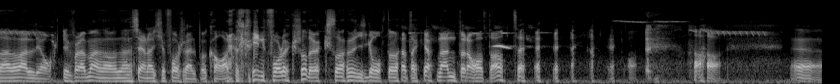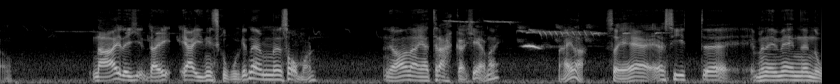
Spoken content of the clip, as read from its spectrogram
det er veldig artig, for de, mener, de ser ikke forskjell på kar eller kvinnfolk, så det er ikke godt å vite hvem den prater til. Eh, Nei, det, er er, er inne i skogen det, med sommeren. Ja, nei, jeg trekker ikke, nei. Nei da. Så jeg, jeg sitter Men jeg mener nå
